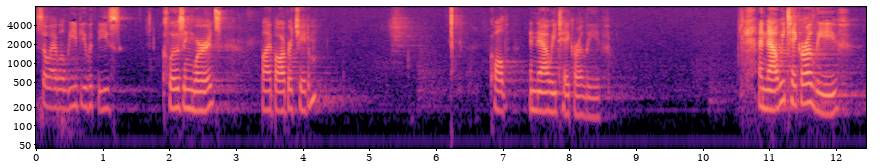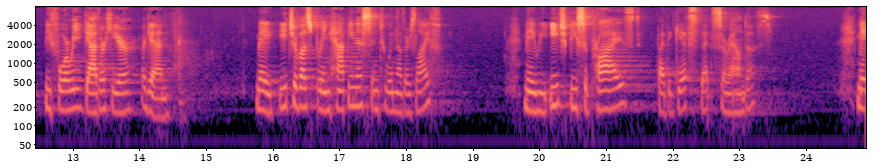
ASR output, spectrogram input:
So I will leave you with these closing words by Barbara Chatham called And Now We Take Our Leave. And now we take our leave before we gather here again. May each of us bring happiness into another's life. May we each be surprised by the gifts that surround us. May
